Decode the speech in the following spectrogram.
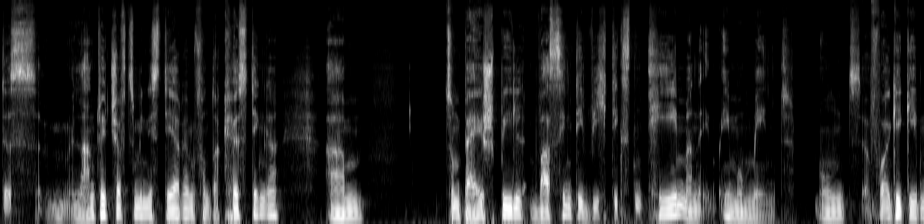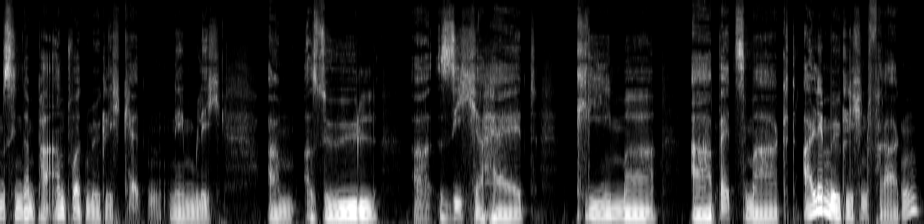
das Landwirtschaftsministerium von der Köstinger ähm, zum Beispiel, was sind die wichtigsten Themen im, Moment? Und vorgegeben sind ein paar Antwortmöglichkeiten, nämlich ähm, Asyl, Sicherheit, Klima, Arbeitsmarkt, alle möglichen Fragen,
